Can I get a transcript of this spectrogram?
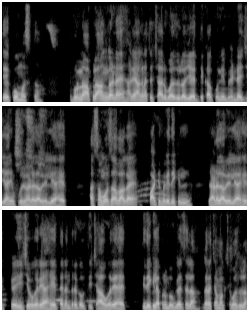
ते कोम असतं. पूर्ण आपलं अंगण आहे आणि अंगणाच्या चारू बाजूला जे आहेत ते काकूनी भेंड्याची आणि फुलझाडं लावलेली आहेत. हा समोरचा भाग आहे. पाठीमागे देखील झाडं लावलेली आहेत. केळीची वगैरे आहेत. त्यानंतर गवती चहा वगैरे आहेत. ती देखील आपण बघूया. चला घराच्या मागच्या बाजूला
